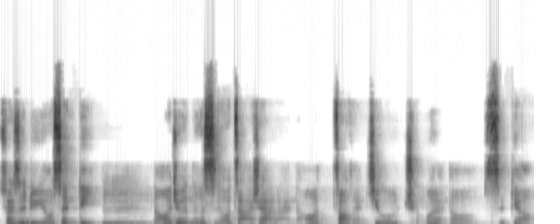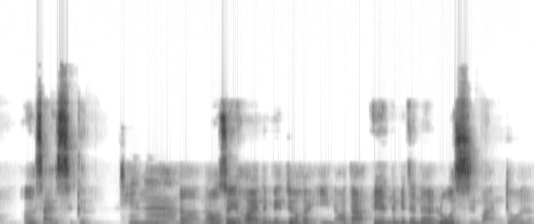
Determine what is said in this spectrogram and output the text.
算是旅游胜地，嗯，然后就那个石头砸下来，然后造成几乎全部人都死掉，二三十个。天哪，嗯，然后所以后来那边就很硬，然后大因为那边真的落石蛮多的，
